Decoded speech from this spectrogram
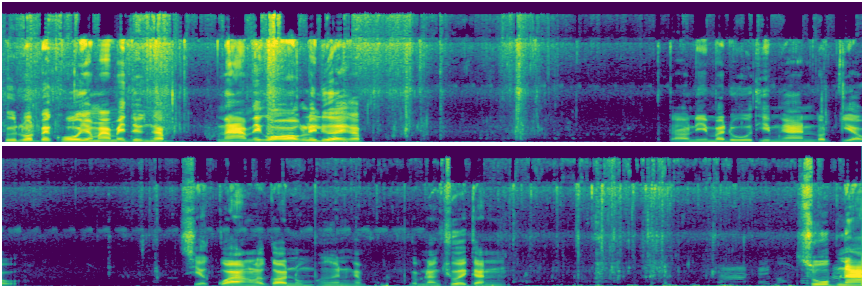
คือรถแบคโคยังมาไม่ถึงครับ น้ำนี่ก็ออกเรื่อยๆครับตอนนี้มาดูทีมงานรถเกี่ยว เสียกวางแล้วก็หนุ่มเผินครับกำลังช่วยกัน สูบน้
